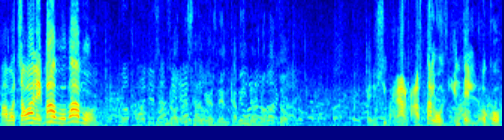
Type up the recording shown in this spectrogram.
Vamos, chavales, vamos, vamos. No te salgas del camino, novato. Pero si van a armar hasta los dientes, loco.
